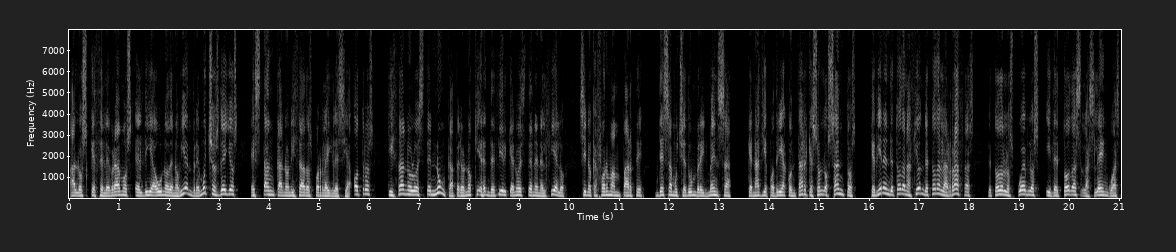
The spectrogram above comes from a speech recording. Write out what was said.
a los que celebramos el día 1 de noviembre. Muchos de ellos están canonizados por la Iglesia, otros quizá no lo estén nunca, pero no quieren decir que no estén en el cielo, sino que forman parte de esa muchedumbre inmensa que nadie podría contar, que son los santos, que vienen de toda nación, de todas las razas, de todos los pueblos y de todas las lenguas,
